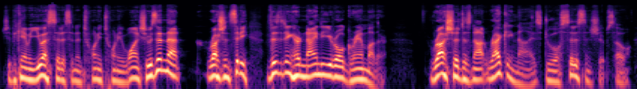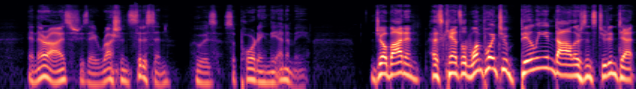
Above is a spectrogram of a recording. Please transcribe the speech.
She became a U.S. citizen in 2021. She was in that Russian city visiting her 90 year old grandmother. Russia does not recognize dual citizenship, so in their eyes, she's a Russian citizen who is supporting the enemy. Joe Biden has canceled $1.2 billion in student debt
